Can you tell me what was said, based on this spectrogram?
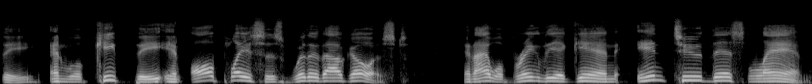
thee and will keep thee in all places whither thou goest and I will bring thee again into this land.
